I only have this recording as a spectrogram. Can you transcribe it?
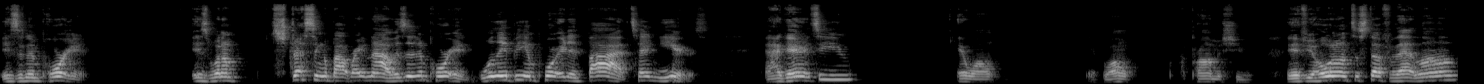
Is it important? Is what I'm stressing about right now, is it important? Will it be important in five, ten years? And I guarantee you, it won't. It won't. I promise you. And if you're holding on to stuff for that long,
